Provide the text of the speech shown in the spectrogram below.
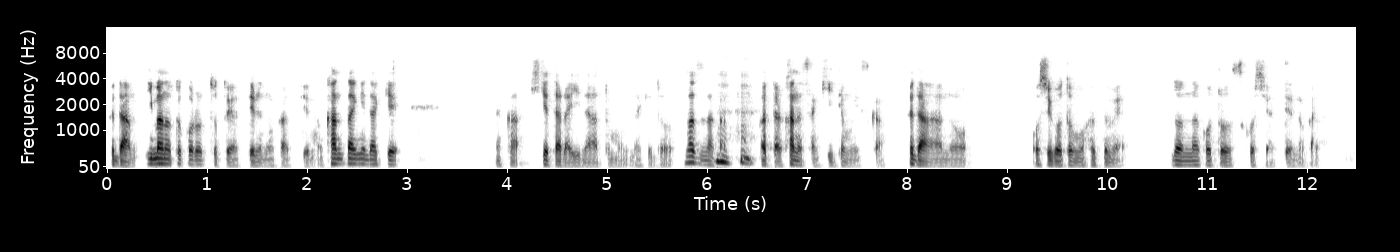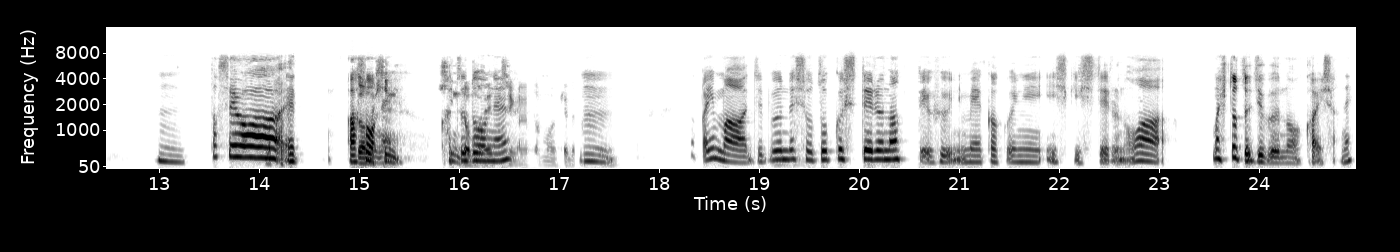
普段今のところちょっとやってるのかっていうのを簡単にだけなんか聞けたらいいなと思うんだけど、まずなんか、うんあったらかなさん聞いてもいいですか？普段あのお仕事も含め、どんなことを少しやってるのかな？うん。私は、え、あ、そうね、活動ね。違うと思うけど。うん。なんか今、自分で所属してるなっていうふうに明確に意識してるのは、まあ一つ自分の会社ね。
